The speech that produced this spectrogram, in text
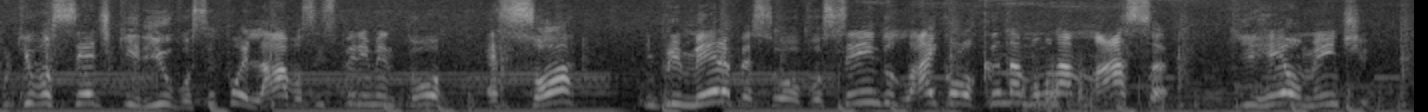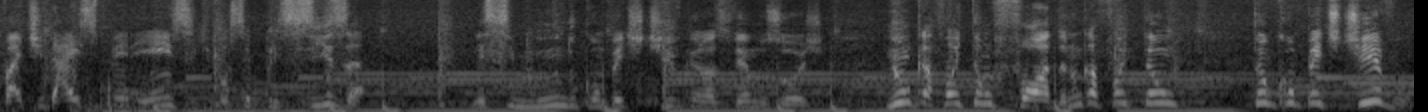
Porque você adquiriu, você foi lá, você experimentou. É só em primeira pessoa, você indo lá e colocando a mão na massa, que realmente vai te dar a experiência que você precisa nesse mundo competitivo que nós vemos hoje. Nunca foi tão foda, nunca foi tão, tão competitivo.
